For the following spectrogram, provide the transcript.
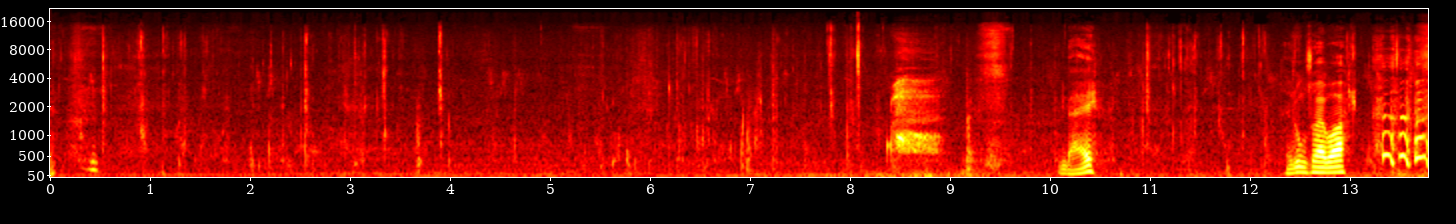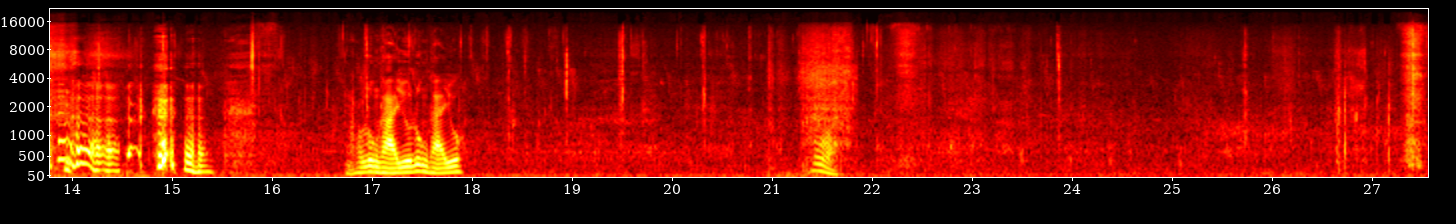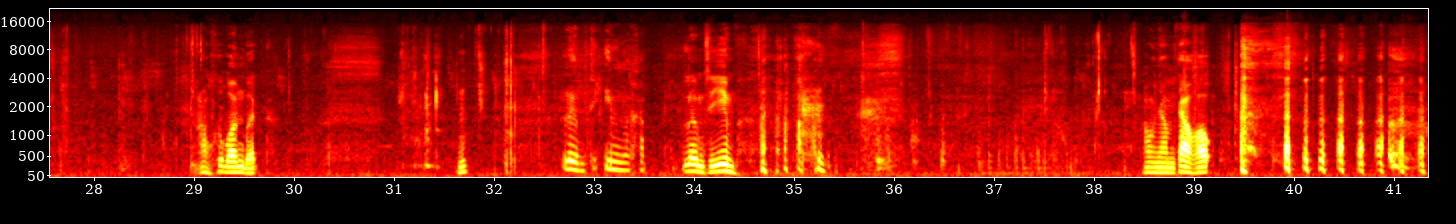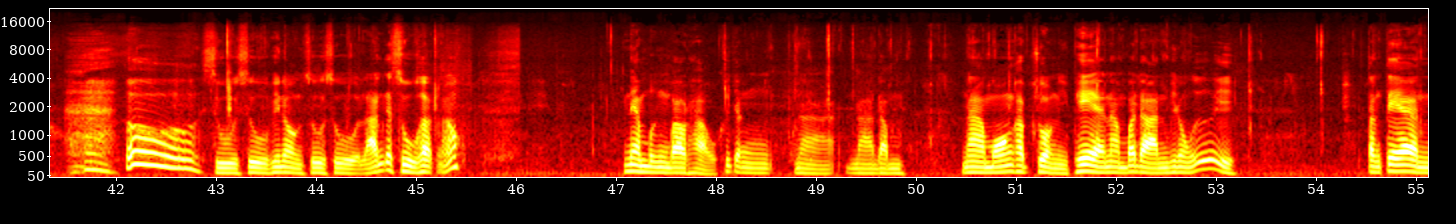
ไหนให้ลุงช่วยบ่เอาลุงถ่ายอยู่ลุงถ่ายอยู่โอ้ยเอา คือบอลเบิดเริ่มที่อิ่มแล้วครับ เริ่มสีอิ่ม เอายำเจ้าเขา โอ้สู้สู้พี่น้องสู้สู้ร้านก็สู้ครับเอ้าแนมเบิงเบาวเถ่าคือจังหนาหนาดำหนามองครับช่วงนี้แพร่น้ำบาดาลพี่น้องเอ้ยตั้งแต่อัน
